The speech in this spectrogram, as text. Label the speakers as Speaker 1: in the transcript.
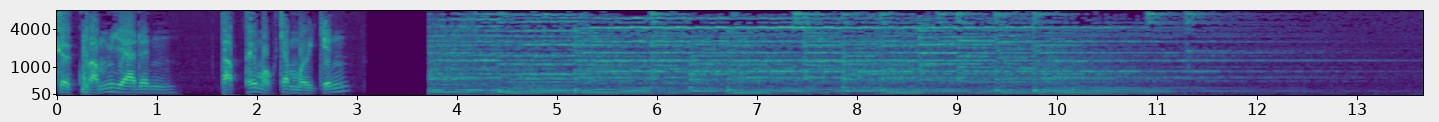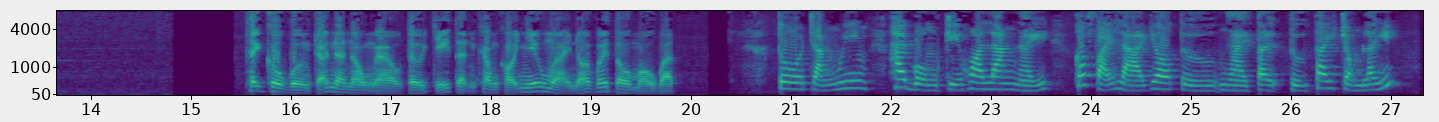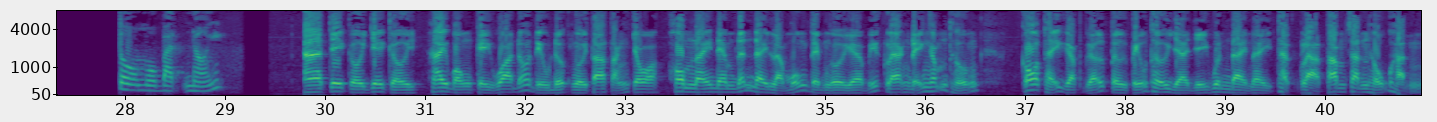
Speaker 1: Cực phẩm gia đình Tập thứ 119 Thấy khu vườn trở nên ồn ào, từ chỉ tình không khỏi nhíu mày nói với Tô Mộ Bạch.
Speaker 2: Tô Trạng Nguyên, hai bồn kỳ hoa lan này có phải là do tự ngài tự tay trồng lấy? Tô Mộ Bạch nói.
Speaker 1: À chê cười chê cười, hai bồng kỳ qua đó đều được người ta tặng cho. Hôm nay đem đến đây là muốn tìm người à, biết lan để ngắm thưởng. Có thể gặp gỡ từ tiểu thư và vị huynh đài này thật là tam sanh hữu hạnh.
